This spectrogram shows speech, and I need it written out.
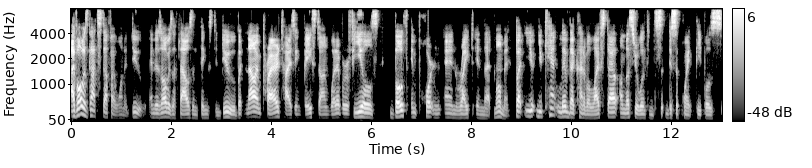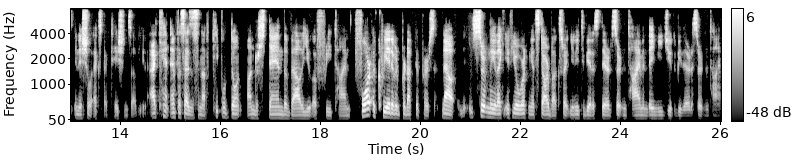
I've always got stuff I want to do, and there's always a thousand things to do. But now I'm prioritizing based on whatever feels both important and right in that moment. But you, you can't live that kind of a lifestyle unless you're willing to dis- disappoint people's initial expectations of you. I can't emphasize this enough. People don't understand the value of free time for a creative and productive person. Now, certainly, like if you're working at Starbucks, right, you need to be at a, there at a certain time, and they need you to be there at a certain time.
